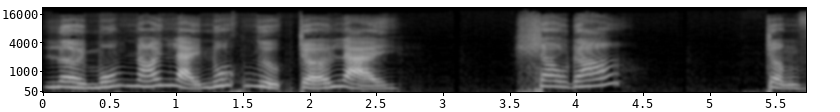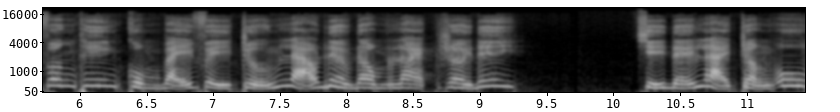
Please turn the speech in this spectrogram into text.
Lời muốn nói lại nuốt ngược trở lại. Sau đó, Trận Vân Thiên cùng bảy vị trưởng lão đều đồng loạt rời đi. Chỉ để lại trận U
